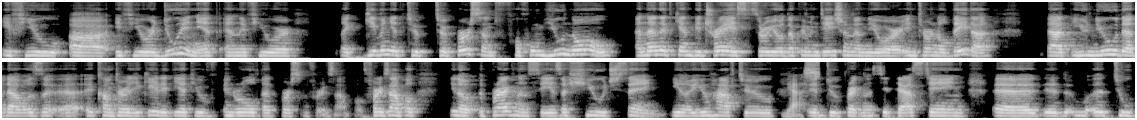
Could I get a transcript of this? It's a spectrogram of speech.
if you uh, if you are doing it and if you are like giving it to, to a person for whom you know and then it can be traced through your documentation and your internal data that you knew that that was a, a counterindicated yet you've enrolled that person for example. For example you know the pregnancy is a huge thing. You know you have to yes. Uh, do pregnancy testing uh, uh, two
